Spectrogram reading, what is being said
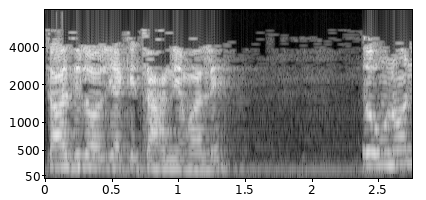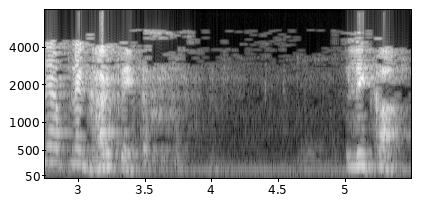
تاج الاولیاء کے چاہنے والے۔ تو انہوں نے اپنے گھر پہ لکھا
